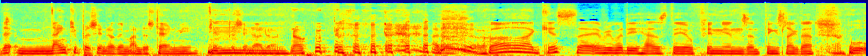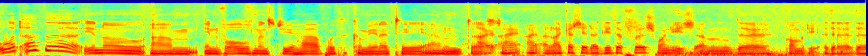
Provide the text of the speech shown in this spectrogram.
right. ninety percent of them understand me. Ten percent I don't Mm. know. I don't know. well, I guess uh, everybody has their opinions and things like that. W- What other, you know, um, involvements do you have with the community and? Uh? I, I, I, like I said, I did the first one is um, the comedy, the, the,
